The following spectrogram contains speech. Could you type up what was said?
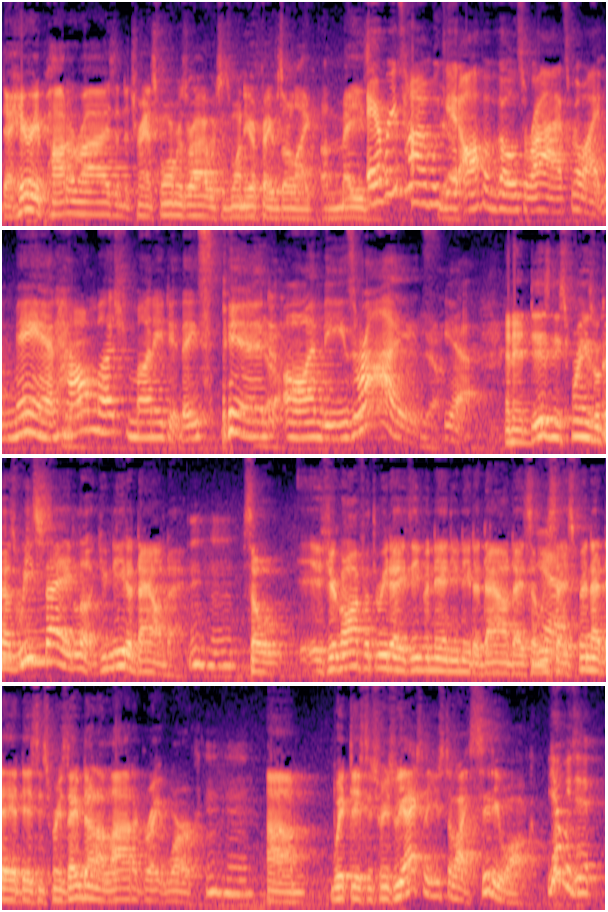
the Harry Potter rides and the Transformers ride, which is one of your favorites, are like amazing. Every time we get off of those rides, we're like, man, how Yeah. much money did they spend Yeah. on these rides? Yeah. Yeah. And then Disney Springs, because we Mm-hmm. say, look, you need a down day. So if you're going for three days, even then you need a down day. So we Yeah. Say spend that day at Disney Springs. They've done a lot of great work um, with Disney Springs. We actually used to like City Walk Yeah, we did.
